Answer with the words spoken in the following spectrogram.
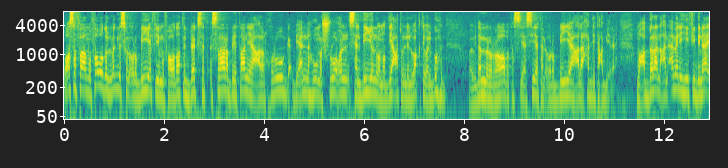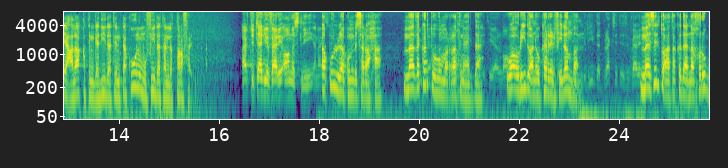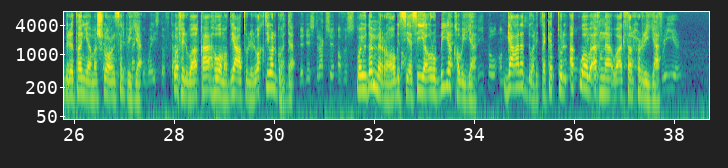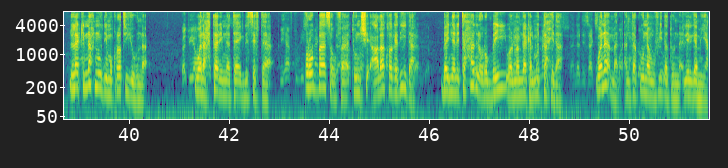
وصف مفوض المجلس الأوروبي في مفاوضات البريكسيت إصرار بريطانيا على الخروج بأنه مشروع سلبي ومضيعة للوقت والجهد ويدمر الروابط السياسية الأوروبية على حد تعبيره معبرا عن أمله في بناء علاقة جديدة تكون مفيدة للطرفين. أقول لكم بصراحة ما ذكرته مرات عدة وأريد أن أكرر في لندن. ما زلت أعتقد أن خروج بريطانيا مشروع سلبي. وفي الواقع هو مضيعة للوقت والجهد. ويدمر روابط سياسية أوروبية قوية. جعلت دول التكتل أقوى وأغنى وأكثر حرية. لكن نحن ديمقراطيون. ونحترم نتائج الاستفتاء. أوروبا سوف تنشئ علاقة جديدة بين الاتحاد الأوروبي والمملكة المتحدة. ونأمل أن تكون مفيدة للجميع.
